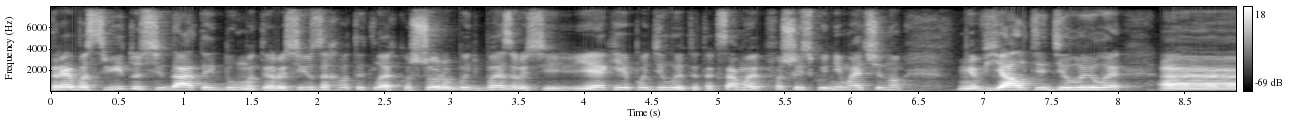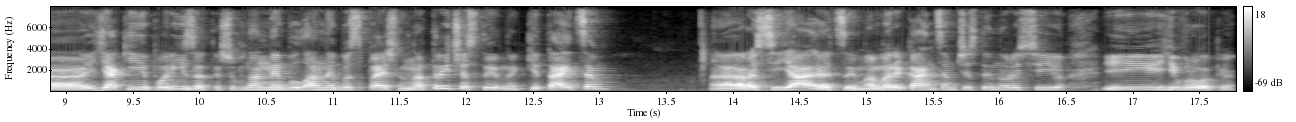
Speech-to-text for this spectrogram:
треба світу сідати і думати. Росію захватити легко. Що робити без Росії? Як її поділити? Так само, як фашистську Німеччину в Ялті ділили, е- як її порізати, щоб вона не була небезпечна. На три частини китайцям. е, Росія е, цим американцям частину Росію і Європі,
